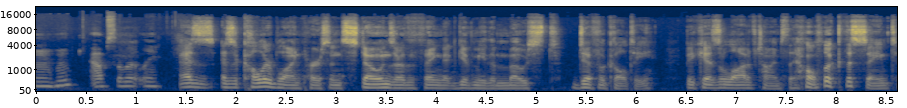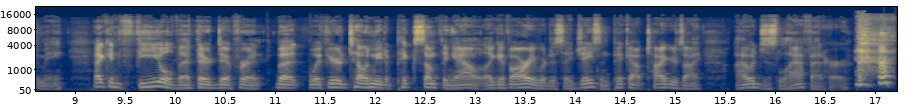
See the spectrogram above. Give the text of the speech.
Mm-hmm. Absolutely. As as a colorblind person, stones are the thing that give me the most difficulty because a lot of times they all look the same to me. I can feel that they're different, but if you're telling me to pick something out, like if Ari were to say, "Jason, pick out tiger's eye," I would just laugh at her.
